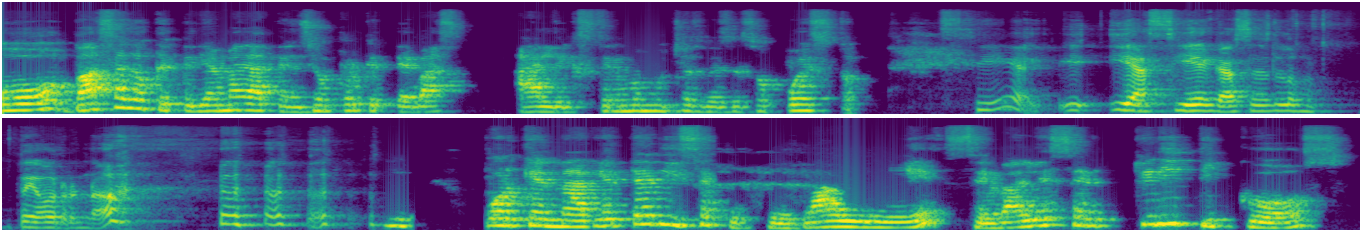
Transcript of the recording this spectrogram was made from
o vas a lo que te llama la atención porque te vas al extremo muchas veces opuesto. Sí, y, a ciegas es lo peor, ¿no? porque nadie te dice que se vale, se vale ser críticos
